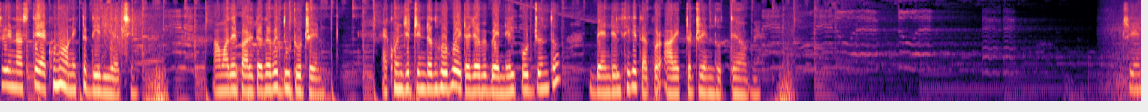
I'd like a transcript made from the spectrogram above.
ট্রেন আসতে এখনও অনেকটা দেরি আছে। আমাদের পাল্টাতে হবে দুটো ট্রেন। এখন যে ট্রেনটা ধরবো, এটা যাবে ব্যান্ডেল পর্যন্ত। ব্যান্ডেল থেকে তারপর আরেকটা ট্রেন ধরতে হবে। ট্রেন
